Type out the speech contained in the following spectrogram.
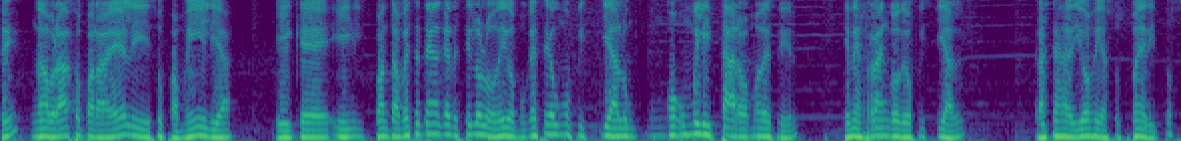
Sí. Un abrazo para él y su familia. Y que, y cuantas veces tenga que decirlo, lo digo, porque ese es un oficial, un, un- un militar, vamos a decir, tiene rango de oficial, gracias a Dios y a sus méritos,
